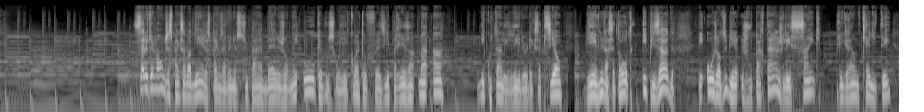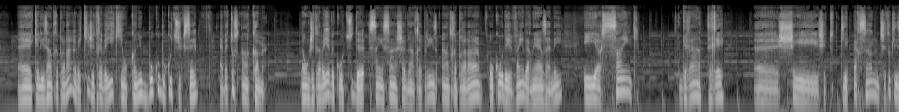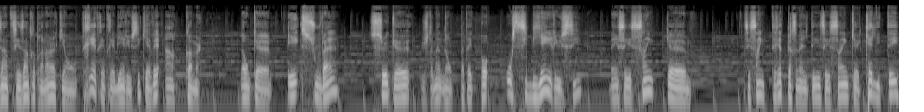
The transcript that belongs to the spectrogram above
Salut tout le monde, j'espère que ça va bien, j'espère que vous avez une super belle journée où que vous soyez, quoi que vous faisiez présentement en écoutant les leaders d'exception. Bienvenue dans cet autre épisode et aujourd'hui, bien, je vous partage les cinq plus grandes qualités euh, que les entrepreneurs avec qui j'ai travaillé, qui ont connu beaucoup, beaucoup de succès, avaient tous en commun. Donc, j'ai travaillé avec au-dessus de 500 chefs d'entreprise, entrepreneurs au cours des 20 dernières années et il y a cinq grands traits euh, chez, chez toutes les personnes, chez tous les, ces entrepreneurs qui ont très, très, très bien réussi, qui avaient en commun. Donc, euh, et souvent, ceux que, justement, n'ont peut-être pas aussi bien réussi, ben, ces cinq, euh, ces cinq traits de personnalité, ces cinq qualités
